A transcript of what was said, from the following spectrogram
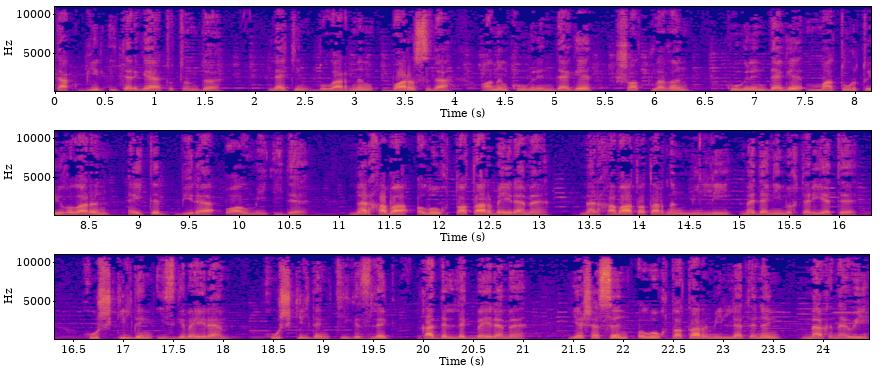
такбир итәргә тотынды. Ләкин буларның барысы да аның күңелендәге шатлыгын, күңелендәге матур тойгыларын әйтеп бирә алмый иде. Мәрхаба Улуг Татар бәйрәме, мәрхаба татарның милли мәдәни мөхтәрияте, хуш килдең изге бәйрәм, хуш килдең тигезлек, гаделлек бәйрәме, яшәсен Улуг Татар милләтенең мәгънәви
